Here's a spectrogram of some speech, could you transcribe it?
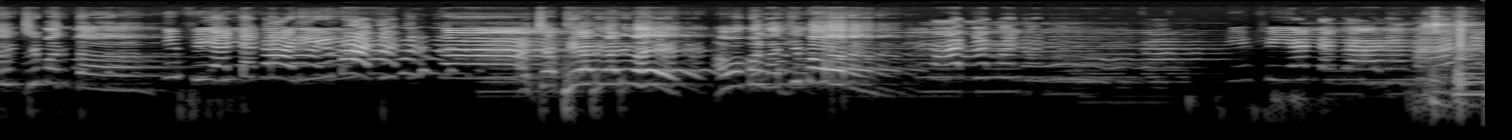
तुमची म्हणता? ती फियाट गाडी माझी का अच्छा फियाट गाडी आहे. अहो म्हणा की मग माझी फियाट गाडी माझी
